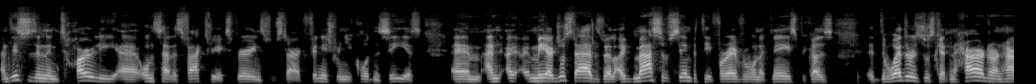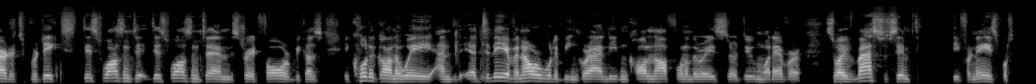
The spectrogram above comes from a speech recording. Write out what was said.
and this is an entirely uh, unsatisfactory experience from start finish when you couldn't see it. Um, and I, I may I just add as well, I have massive sympathy for everyone at Naas because the weather is just getting harder and harder to predict. This wasn't this wasn't um, straightforward because it could have gone away, and a delay of an hour would have been grand, even calling off one of the races or doing whatever. So I have massive sympathy for Naas, but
